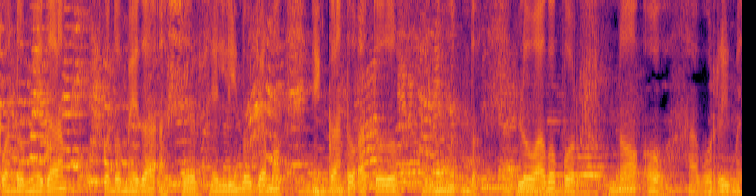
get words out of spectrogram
Cuando me da cuando me da a ser el lindo, llamo encanto a todo el mundo. Lo hago por no aburrirme,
